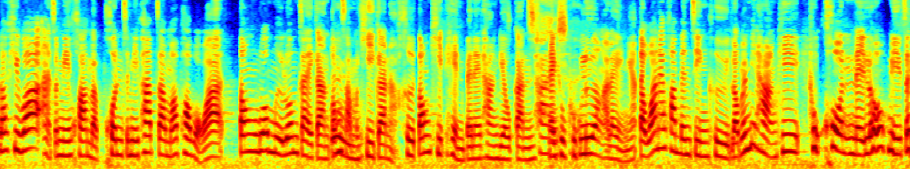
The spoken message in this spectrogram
เราคิดว่าอาจจะมีความแบบคนจะมีภาพจำว่าพอบอกว่า ต้องร่วมมือร่วมใจกันต้องอืมสามัคคีกันอะคือต้องคิดเห็นไปในทางเดียวกันใช่ทุกๆใช่เรื่องอะไรอย่างเงี้ยแต่ว่าในความเป็นจริงคือ เราไม่มีทางที่ทุกคนในโลกนี้จะ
